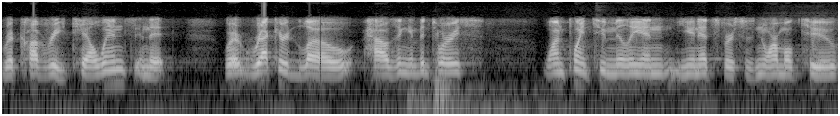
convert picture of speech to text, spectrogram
recovery tailwinds in that we're at record low housing inventories, 1.2 million units versus normal two,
